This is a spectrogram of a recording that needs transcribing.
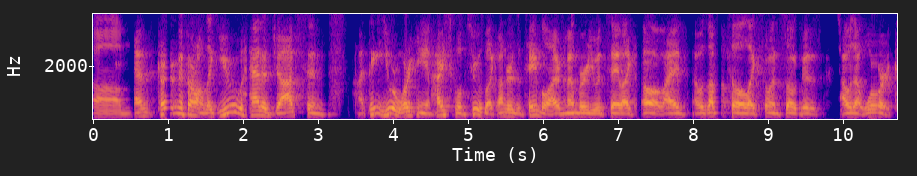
Um, and correct me if I'm wrong, like you had a job since I think you were working in high school too, like under the table. I remember you would say like, oh, I, I was up till like so and so because I was at work.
